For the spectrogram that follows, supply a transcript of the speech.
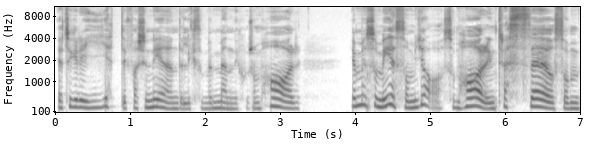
jag tycker det är jättefascinerande liksom med människor som har... Ja, men som är som jag. Som har intresse och som,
